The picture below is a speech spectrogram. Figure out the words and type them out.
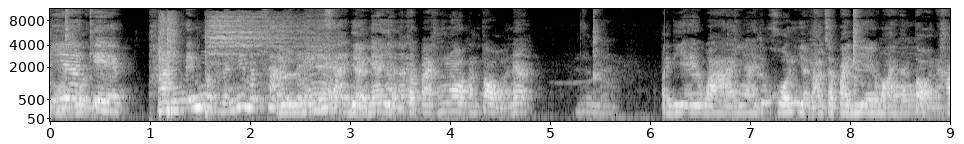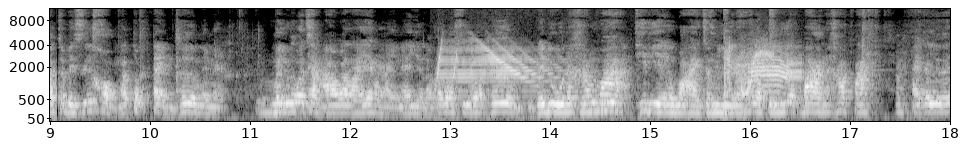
เนี่ยเก็บ พันไปหมดเลยเนี่ยมันใส่เออไหนไม่ใส่เดี๋ยวเนี่ยเดี๋ยวเราจะไปข้างนอกกันต่อเนี่ย ทำไมไป DIY ไงทุกคน เดี๋ยวเราจะไป DIY กันต่อนะครับ จะไปซื้อของมาตกแต่งเพิ่มเนี่ยเนี่ยไม่รู้ว่าจะเอาอะไรยังไงนะเดี๋ยวเราก็ต้องซื้อมาเพิ่ม ไปดูนะครับว่าที่ DIY จะมีอะไรให้เราไปเลือกบ้างนะครับ ไป ไปกันเลย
